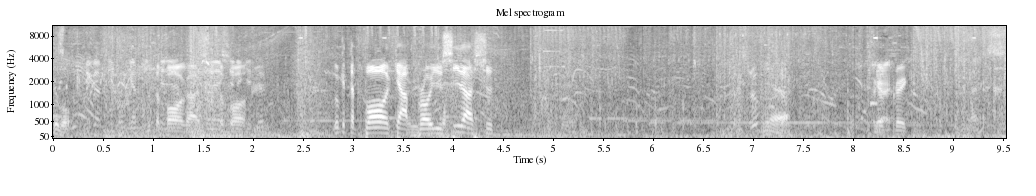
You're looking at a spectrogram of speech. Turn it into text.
good ball. He got me, got me. the ball, guys, Can I- with the ball. Look at the ball gap, bro. You see that shit? Yeah. Good Okay. trick. Nice.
